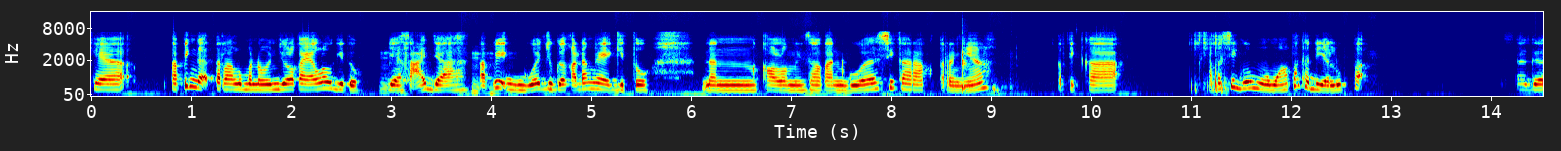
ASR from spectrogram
kayak tapi nggak terlalu menonjol kayak lo gitu. Mm-mm. biasa aja Mm-mm. tapi gue juga kadang kayak gitu dan kalau misalkan gue sih karakternya ketika apa sih gue mau ngomong apa tadi ya lupa astaga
